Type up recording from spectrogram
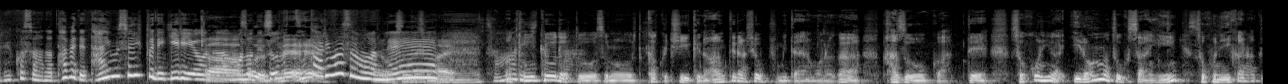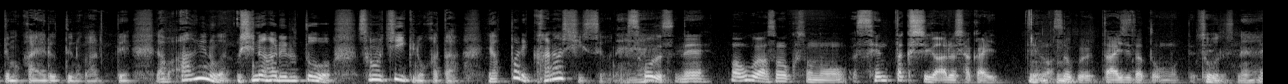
それこそあの食べてタイムスリップできるようなものでど、ね、ずっとありますもんね。はいまあ、東京だとその各地域のアンテナショップみたいなものが数多くあって、そこにはいろんな特産品、そこに行かなくても買えるっていうのがあって、やっぱああいうのが失われると、その地域の方、やっぱり悲しいですよね。そうですね。まあ、僕はすごくその選択肢がある社会っていうのはすごく大事だと思ってて、そうですね、え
